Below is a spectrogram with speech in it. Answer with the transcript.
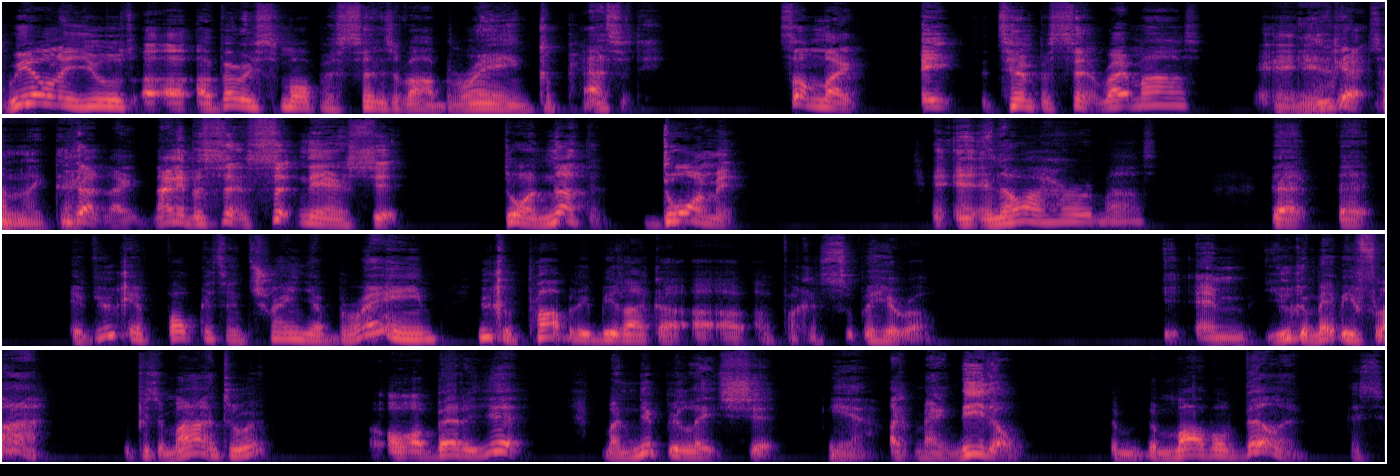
we only use a, a- very small percentage of our brain capacity, something like 8 to 10%, right, Miles? And you got, something like that. you got like 90% sitting there and shit, doing nothing, dormant. And, and, and all I heard, Miles, that that if you can focus and train your brain, you could probably be like a, a, a- fucking superhero. And you can maybe fly. You put your mind to it. Or better yet, manipulate shit yeah. like Magneto, the, the Marvel villain. That's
